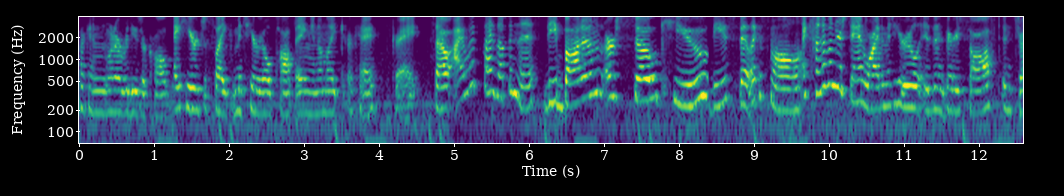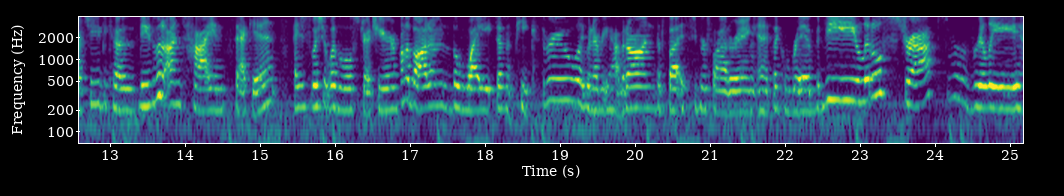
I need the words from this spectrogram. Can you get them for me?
fucking whatever these are called. I hear just like material popping and I'm like, okay, great. So I would size up in this. The bottoms are so cute. These fit like a small. I kind of understand why the material isn't very soft and stretchy because these would untie in seconds. I just wish it was a little stretchier. On the bottoms, the white doesn't peek through like whenever you have it on. The butt is super flattering and it's like ribbed. The little straps were really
